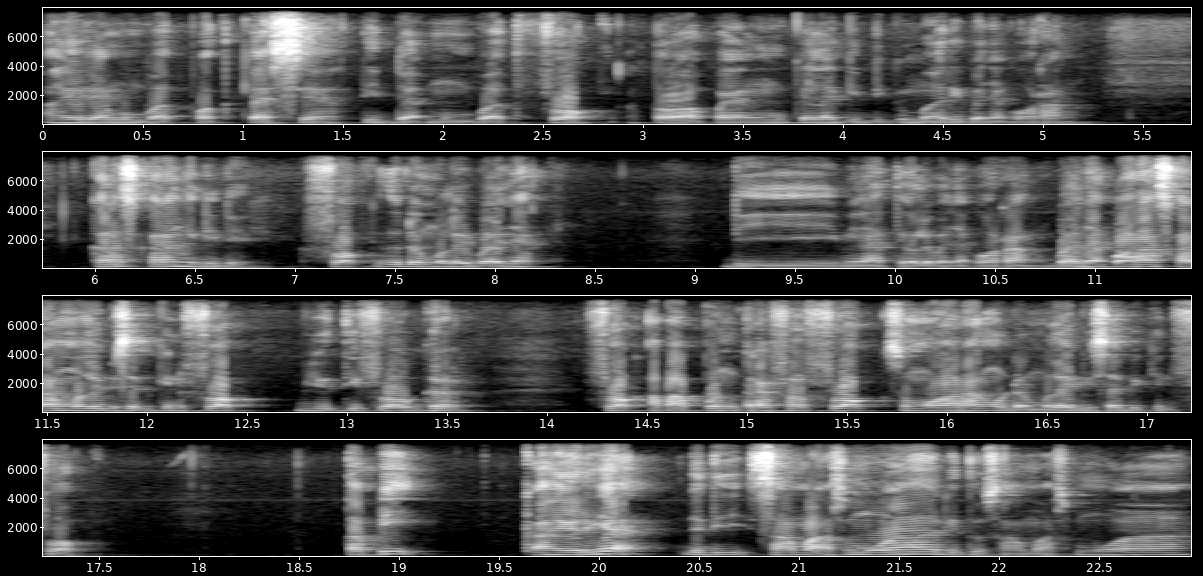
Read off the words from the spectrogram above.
akhirnya membuat podcast ya tidak membuat vlog atau apa yang mungkin lagi digemari banyak orang. Karena sekarang gini deh vlog itu udah mulai banyak diminati oleh banyak orang. Banyak orang sekarang mulai bisa bikin vlog beauty vlogger vlog apa pun travel vlog semua orang udah mulai bisa bikin vlog tapi akhirnya jadi sama semua gitu sama semua.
